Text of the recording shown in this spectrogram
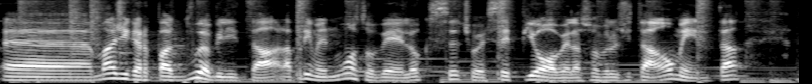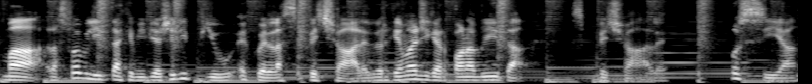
Eh, Magikarp ha due abilità, la prima è nuoto velox, cioè se piove la sua velocità aumenta, ma la sua abilità che mi piace di più è quella speciale, perché Magikarp ha un'abilità speciale, ossia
